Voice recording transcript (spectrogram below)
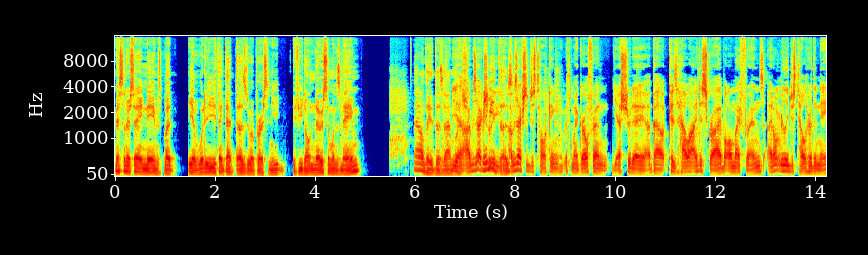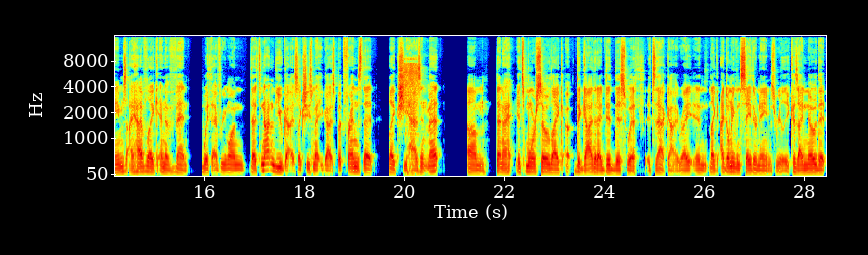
misunderstanding names, but yeah, what do you think that does to a person? You if you don't know someone's name, I don't think it does that much. Yeah, I was actually maybe it does. I was actually just talking with my girlfriend yesterday about cuz how I describe all my friends, I don't really just tell her the names. I have like an event with everyone that's not you guys, like she's met you guys, but friends that like she hasn't met. Um then I it's more so like uh, the guy that I did this with, it's that guy, right? And like I don't even say their names really cuz I know that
